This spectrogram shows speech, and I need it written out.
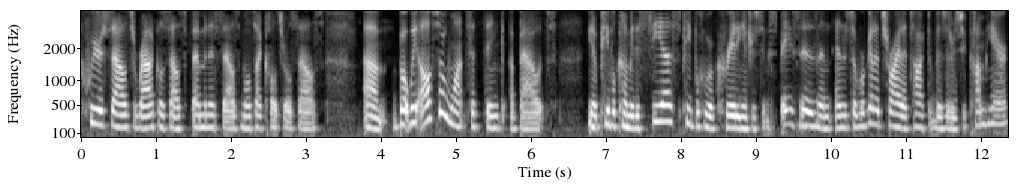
queer Souths, radical Souths, feminist Souths, multicultural Souths. Um, but we also want to think about you know people coming to see us, people who are creating interesting spaces, and and so we're going to try to talk to visitors who come here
